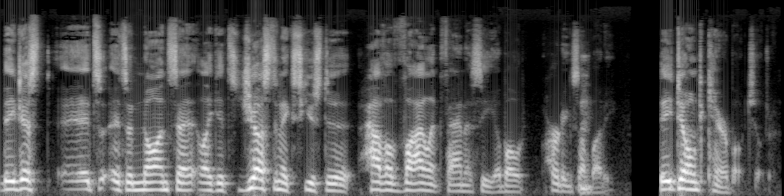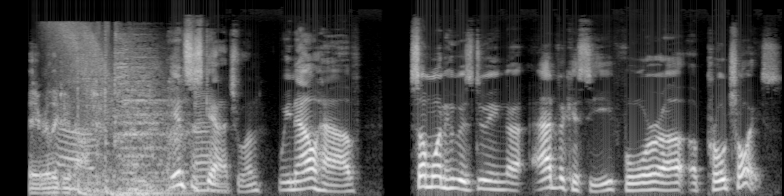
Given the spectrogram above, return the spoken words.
they just it's it's a nonsense like it's just an excuse to have a violent fantasy about hurting somebody. They don't care about children. They really do not. In Saskatchewan, we now have someone who is doing uh, advocacy for uh, a pro-choice.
